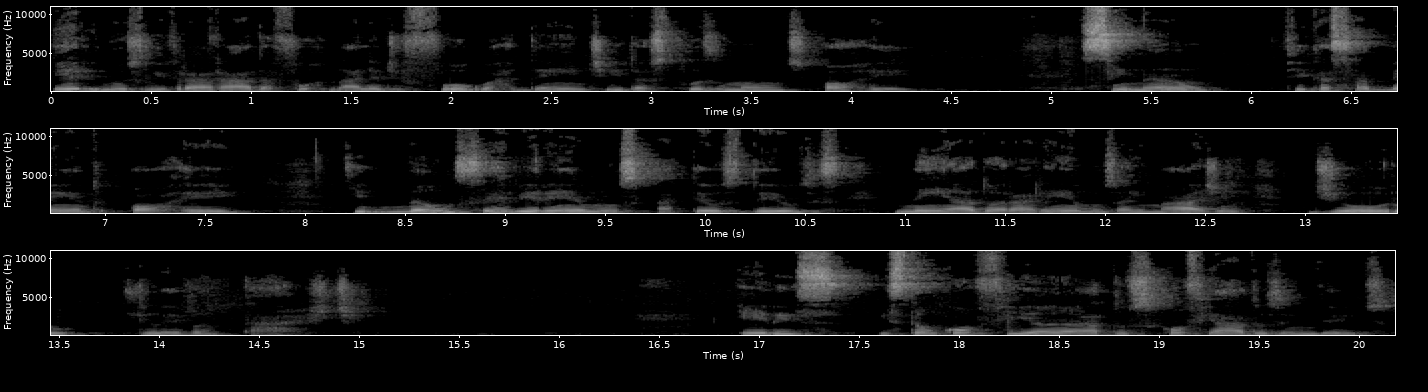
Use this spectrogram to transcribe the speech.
ele nos livrará da fornalha de fogo ardente e das tuas mãos, ó Rei. Se não, fica sabendo, ó Rei, que não serviremos a teus deuses, nem adoraremos a imagem de ouro que levantaste. Eles estão confiados, confiados em Deus.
